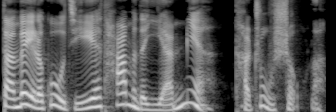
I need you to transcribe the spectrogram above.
但为了顾及他们的颜面，他住手了。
